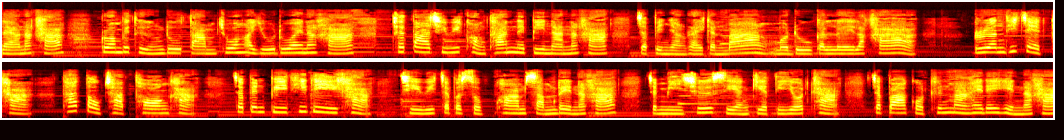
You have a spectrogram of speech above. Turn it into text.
แล้วนะคะ รวมไปถึงดูตามช่วงอายุด้วยนะคะชะตาชีวิตของท่านในปีนั้นนะคะ จะเป็นอย่างไรกันบ้าง มาดูกันเลยละค่ะ เรือนที่ 7 ค่ะ ถ้าตกฉัดทองค่ะ จะเป็นปีที่ดีค่ะ ชีวิตจะประสบความสำเร็จนะคะ จะมีชื่อเสียงเกียรติยศค่ะ จะปรากฏขึ้นมาให้ได้เห็นนะคะ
